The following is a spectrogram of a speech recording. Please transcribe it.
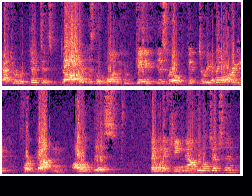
after repentance, God is the one who gave Israel victory. Have they already forgotten all of this? They want a king now who will judge them?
